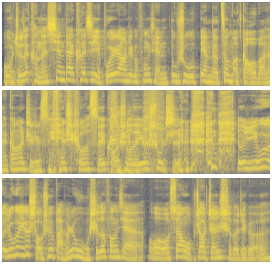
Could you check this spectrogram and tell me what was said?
我觉得可能现代科技也不会让这个风险度数变得这么高吧？那刚刚只是随便说、随口说的一个数值。如果如果一个手术有百分之五十的风险，我我虽然我不知道真实的这个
